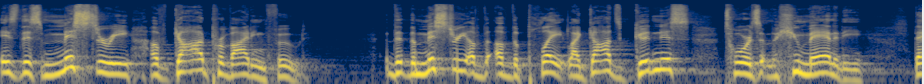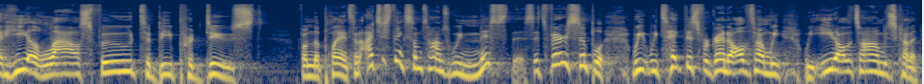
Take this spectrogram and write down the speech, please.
is this mystery of God providing food. The, the mystery of the, of the plate, like God's goodness towards humanity, that He allows food to be produced from the plants. And I just think sometimes we miss this. It's very simple. We, we take this for granted all the time. We, we eat all the time. We just kind of,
